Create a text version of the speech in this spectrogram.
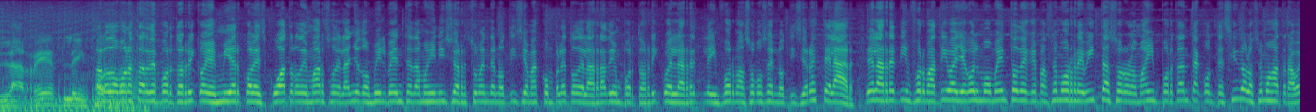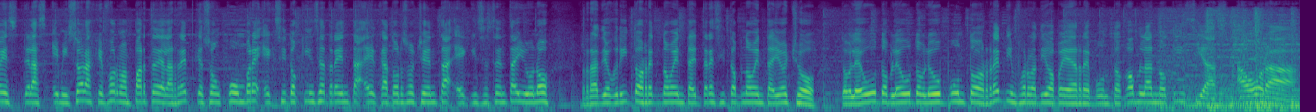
La red le informa. Saludos, buenas tardes Puerto Rico. Hoy es miércoles 4 de marzo del año 2020. Damos inicio al resumen de noticias más completo de la radio en Puerto Rico. En la red le informa. Somos el noticiero estelar de la red informativa. Llegó el momento de que pasemos revistas sobre lo más importante acontecido. Lo hacemos a través de las emisoras que forman parte de la red, que son Cumbre, Éxito 1530, el 1480, X61, Radio Grito, Red 93 y Top 98. www.redinformativapr.com. Las noticias ahora.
